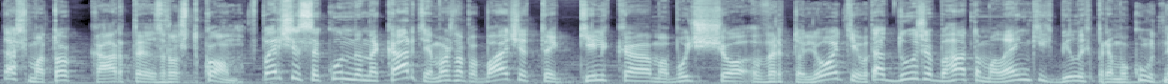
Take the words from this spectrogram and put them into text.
та шматок карти з ростком. В перші секунди на карті можна побачити кілька, мабуть, що вертольотів та дуже багато маленьких білих прямокутників,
